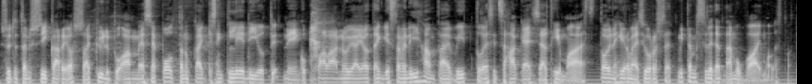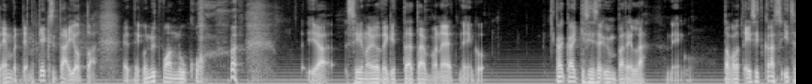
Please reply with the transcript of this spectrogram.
sytyttänyt sikari jossain kylpyammeessa ja polttanut kaikki sen glediut niin kuin, palannut ja jotenkin se meni ihan päin vittu ja sitten se hakee sieltä himaa ja toinen hirveä juurissa, että mitä me selitetään mun vaimolle. Sitten, en mä tiedä, me keksitään jotain, että niin nyt vaan nuku. ja siinä on jotenkin tämä tämmöinen, että niin kuin, ka- kaikki siis se ympärillä niin kuin, tavallaan, että ei sit kanssa itse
